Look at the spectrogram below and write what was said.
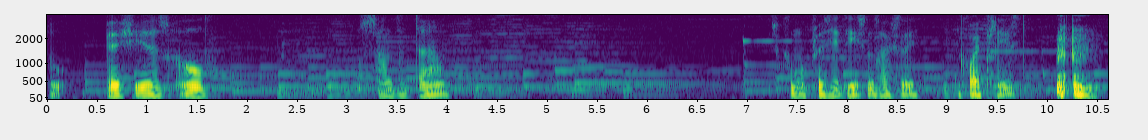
So, here she is, all sanded down. It's come up pretty decent actually. I'm quite pleased.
